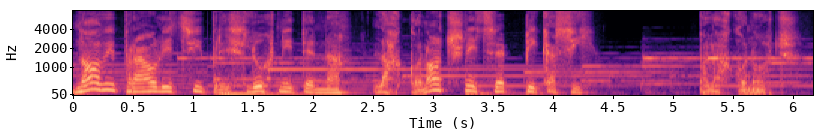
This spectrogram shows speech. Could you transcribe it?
Novi pravljici prisluhnite na lahkonočnice.si, pa lahko noč.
